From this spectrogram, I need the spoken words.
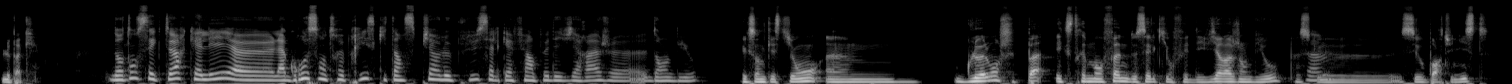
le pack. Dans ton secteur, quelle est euh, la grosse entreprise qui t'inspire le plus, celle qui a fait un peu des virages dans le bio? Excellente question globalement, je suis pas extrêmement fan de celles qui ont fait des virages en bio parce ah que c'est opportuniste,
